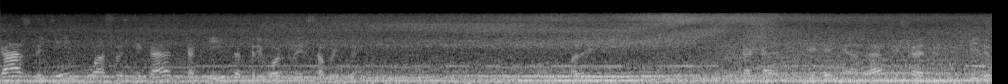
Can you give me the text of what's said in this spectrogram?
каждый день у вас возникают какие-то тревожные события. Смотрите, какая-то фигня, да, мешает видео?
